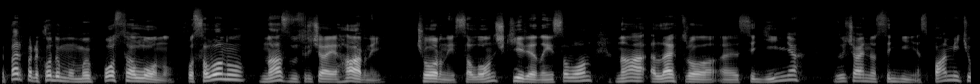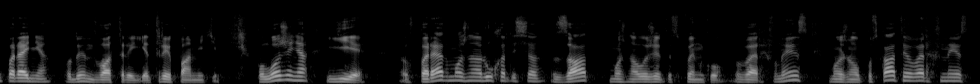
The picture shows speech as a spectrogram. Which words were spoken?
Тепер переходимо ми по салону. По салону нас зустрічає гарний чорний салон, шкіряний салон на електросидіннях. Звичайно, сидіння з пам'яттю передня, 1, 2, 3. Є три пам'яті. Положення є. Вперед можна рухатися, зад, можна ложити спинку вверх-вниз, можна опускати вверх-вниз,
